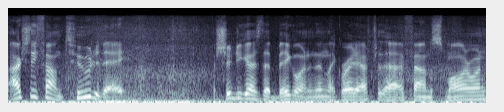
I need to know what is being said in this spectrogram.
I actually found two today. I showed you guys that big one and then like right after that I found a smaller one.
